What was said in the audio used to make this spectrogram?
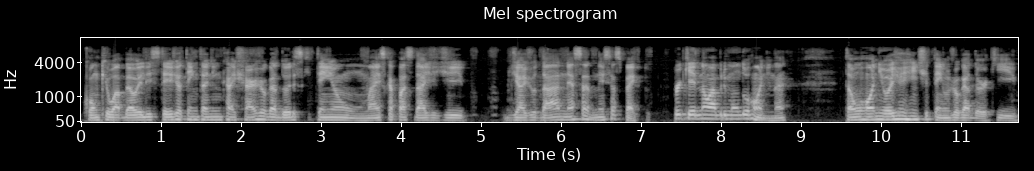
com que o Abel ele esteja tentando encaixar jogadores que tenham mais capacidade de, de ajudar nessa, nesse aspecto. Porque ele não abre mão do Rony, né? Então o Rony hoje a gente tem um jogador que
